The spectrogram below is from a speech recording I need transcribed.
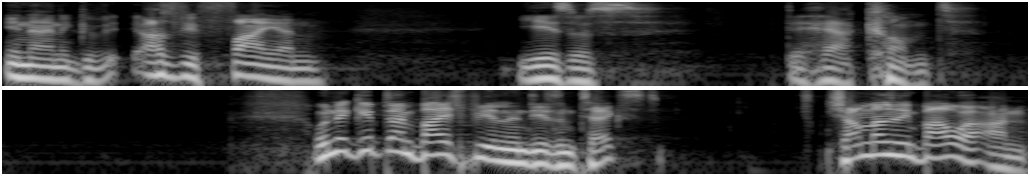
in eine, als wir feiern, Jesus, der Herr kommt. Und er gibt ein Beispiel in diesem Text. Schau mal den Bauer an.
